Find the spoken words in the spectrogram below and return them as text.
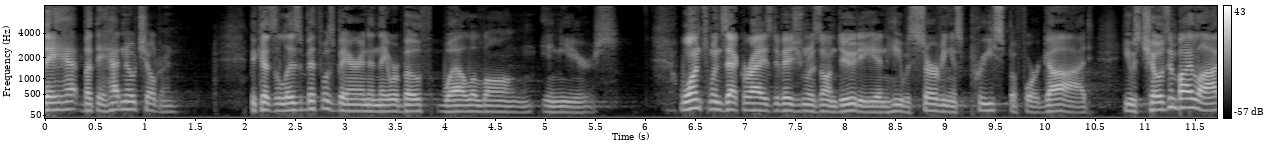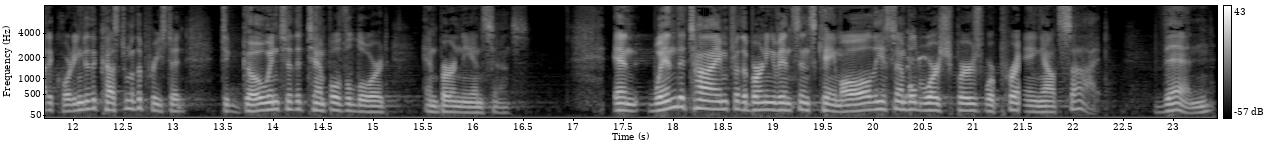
They had, but they had no children because Elizabeth was barren and they were both well along in years. Once, when Zechariah's division was on duty and he was serving as priest before God, he was chosen by Lot, according to the custom of the priesthood, to go into the temple of the Lord and burn the incense. And when the time for the burning of incense came, all the assembled worshippers were praying outside. Then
